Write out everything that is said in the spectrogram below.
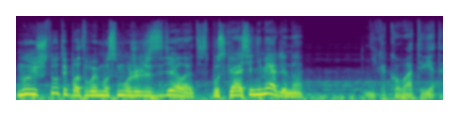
«Ну и что ты, по-твоему, сможешь сделать? Спускайся немедленно!» Никакого ответа.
